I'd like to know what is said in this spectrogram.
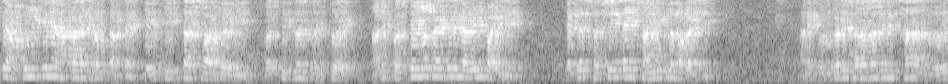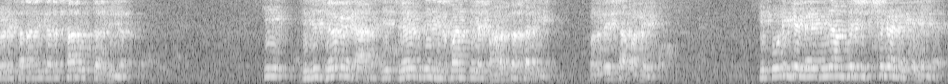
ते आपुलकीने हा कार्यक्रम करतायत. गेले तीन तास पाहतोय मी. प्रत्येक जण झटतोय. आणि प्रत्येकाला काहीतरी नवीन पाहिजे. त्याच्यात सचिनने एक सांगितलं मगाशी. आणि दुर्गडे सरांना त्याने छान दुर्गडे सरांनी त्याला छान उत्तर दिलं. की हे जे जग आहे ना हे जग जे निर्माण केलंय भारतासाठी परदेशामध्ये हे कोणी केलंय? ते आमच्या शिक्षकांनी केलेलं आहे.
